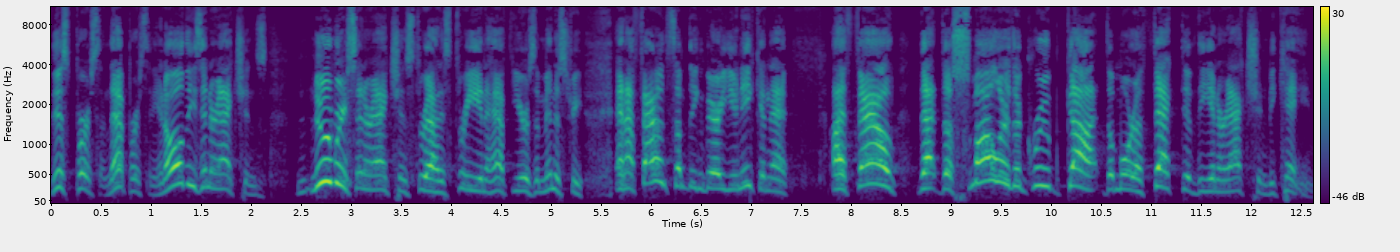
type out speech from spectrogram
this person, that person, and all these interactions, numerous interactions throughout his three and a half years of ministry. And I found something very unique in that. I found that the smaller the group got, the more effective the interaction became.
